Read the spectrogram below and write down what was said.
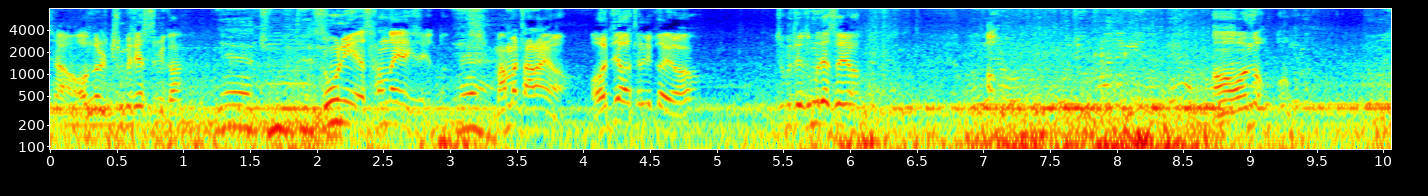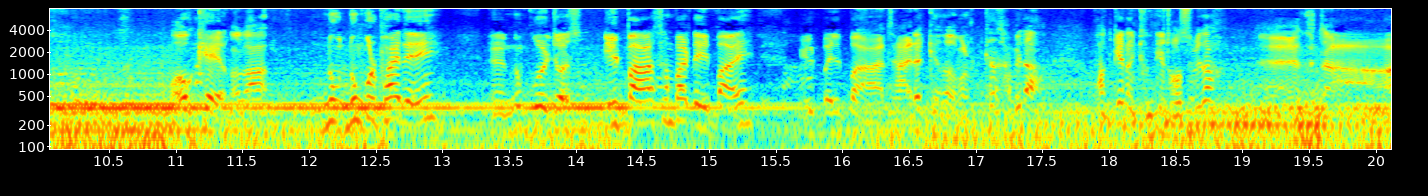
자, 오늘 준비됐습니까? 예, 준비됐습니다. 눈이 상당히 예. 만만찮아요. 어제가 틀릴 거예요. 준비됐, 준비됐어요? 어, 어느, 오케이. 어, 아, 눈, 눈굴 파야 돼. 예, 눈굴 저, 일바, 선발대 일바, 예. 일바, 일바. 자, 이렇게 해서 계속 갑니다. 밖에는 경기 좋습니다. 예, 가자.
